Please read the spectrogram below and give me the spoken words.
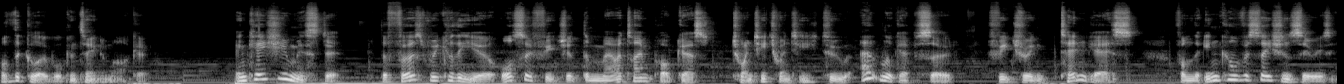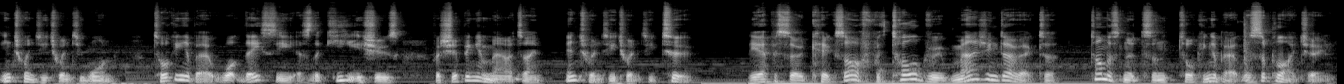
of the global container market. In case you missed it, the first week of the year also featured the Maritime Podcast 2022 Outlook episode, featuring 10 guests from the In Conversation series in 2021, talking about what they see as the key issues for shipping and maritime in 2022. The episode kicks off with Toll Group Managing Director Thomas Knudsen talking about the supply chain.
